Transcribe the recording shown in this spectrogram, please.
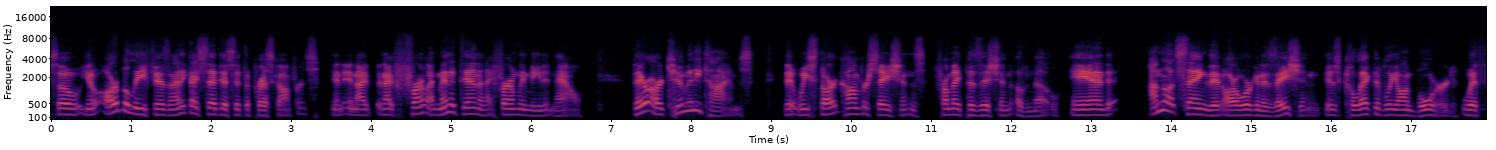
So, you know, our belief is, and I think I said this at the press conference, and, and I and I firm I meant it then and I firmly mean it now. There are too many times that we start conversations from a position of no. And I'm not saying that our organization is collectively on board with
